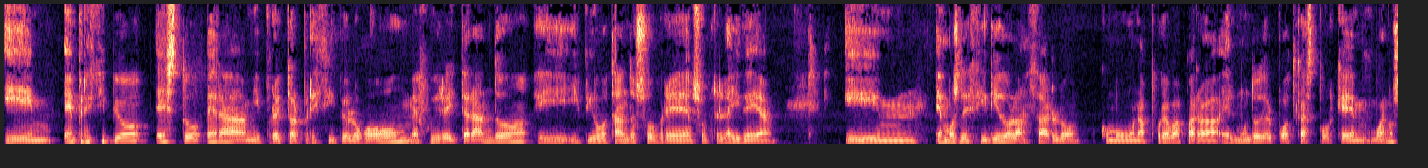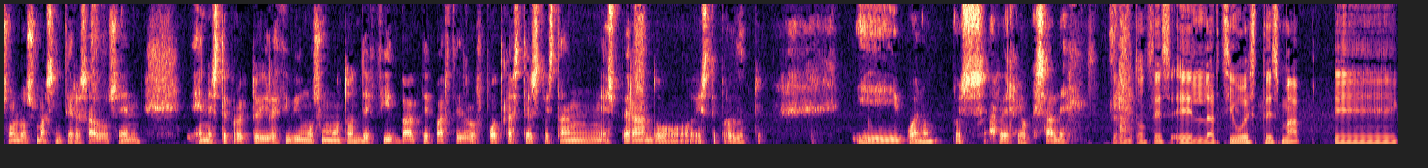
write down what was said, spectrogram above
y en principio esto era mi proyecto al principio, luego me fui reiterando y, y pivotando sobre, sobre la idea y mm, hemos decidido lanzarlo como una prueba para el mundo del podcast porque bueno son los más interesados en, en, este proyecto y recibimos un montón de feedback de parte de los podcasters que están esperando este producto y bueno pues a ver lo que sale pero entonces el archivo este SMAP eh,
